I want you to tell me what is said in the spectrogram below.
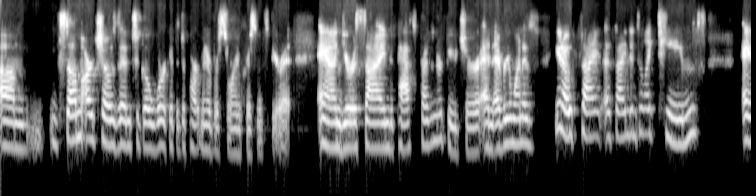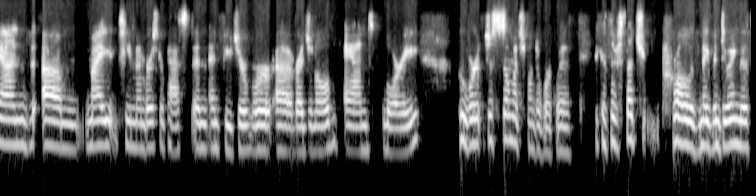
um, some are chosen to go work at the Department of Restoring Christmas Spirit, and you're assigned past, present, or future, and everyone is, you know, assigned assigned into like teams. And um, my team members for past and, and future were uh, Reginald and Lori, who were just so much fun to work with because they're such pros and they've been doing this,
